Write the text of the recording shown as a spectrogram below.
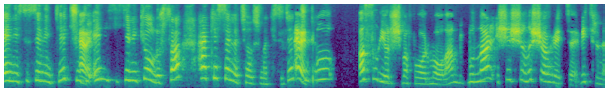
En iyisi seninki. Çünkü evet. en iyisi seninki olursa herkes seninle çalışmak isteyecek. Evet, Çünkü... bu asıl yarışma formu olan bunlar işin şını şöhreti, vitrini.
